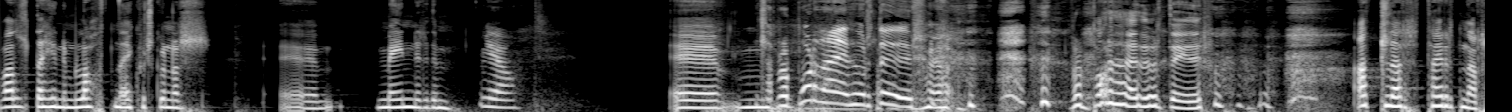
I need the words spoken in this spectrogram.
valda hinnum látna einhvers konar um, meinirðum Já, um, það er bara að borða þig þú ert döður bara borða þetta úr döðir allar tærnar.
